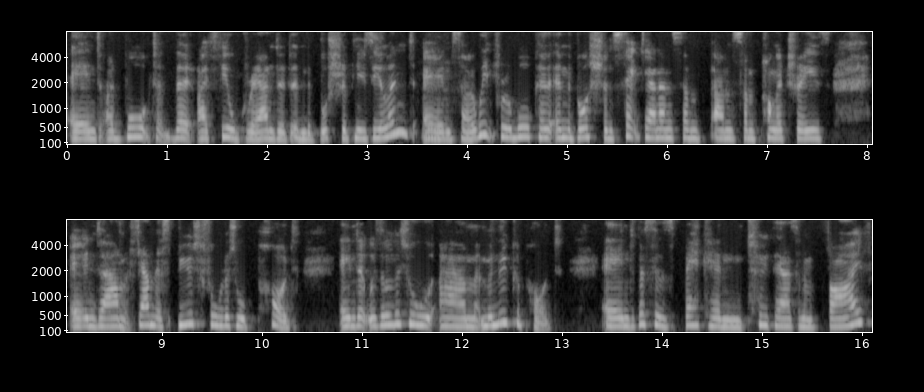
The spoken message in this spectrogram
and I'd walked. That I feel grounded in the bush of New Zealand, mm. and so I went for a walk in the bush and sat down in some um, some ponga trees, and um, found this beautiful little pod, and it was a little um, manuka pod and this is back in 2005.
